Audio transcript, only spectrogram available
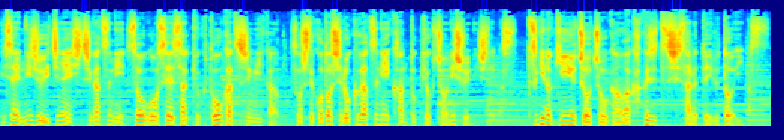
2021年7月に総合政策局統括審議官、そして今年6月に監督局長に就任しています。次の金融庁長官は確実視されていると言います。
